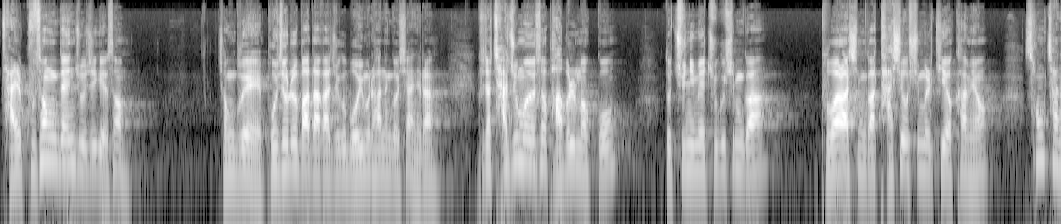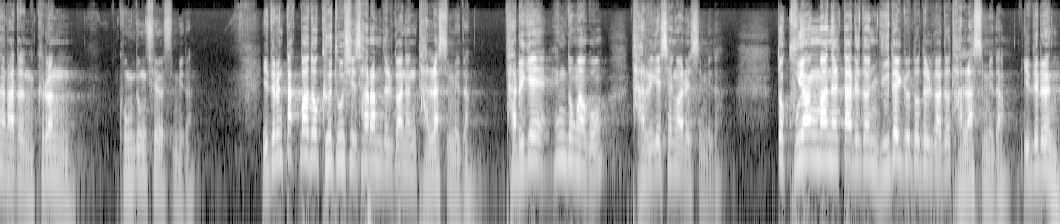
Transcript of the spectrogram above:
잘 구성된 조직에서 정부의 보조를 받아가지고 모임을 하는 것이 아니라 그저 자주 모여서 밥을 먹고 또 주님의 죽으심과 부활하심과 다시 오심을 기억하며 성찬을 하던 그런 공동체였습니다. 이들은 딱 봐도 그 도시 사람들과는 달랐습니다. 다르게 행동하고 다르게 생활했습니다. 또 구약만을 따르던 유대교도들과도 달랐습니다. 이들은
